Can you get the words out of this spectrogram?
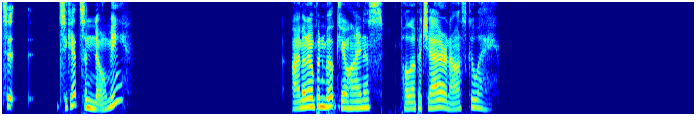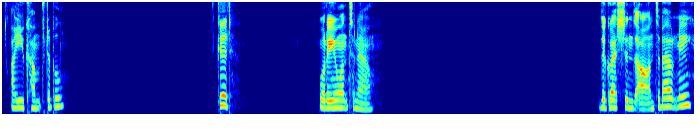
To. To get to know me? I'm an open book, Your Highness. pull up a chair and ask away. Are you comfortable? Good. What do you want to know? The questions aren't about me?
